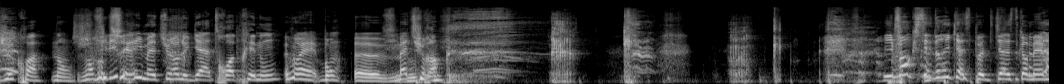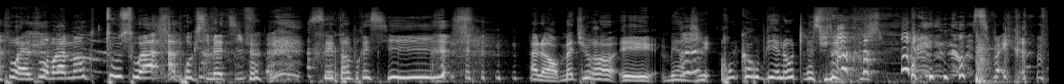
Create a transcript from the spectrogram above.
je crois non Jean Philippe Chéri Mathurin, le gars à trois prénoms. ouais bon euh, Mathurin Il manque Cédric à ce podcast quand même pour, pour vraiment que tout soit approximatif. c'est imprécis alors Mathurin et merde j'ai encore oublié l'autre la suite non c'est pas grave.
